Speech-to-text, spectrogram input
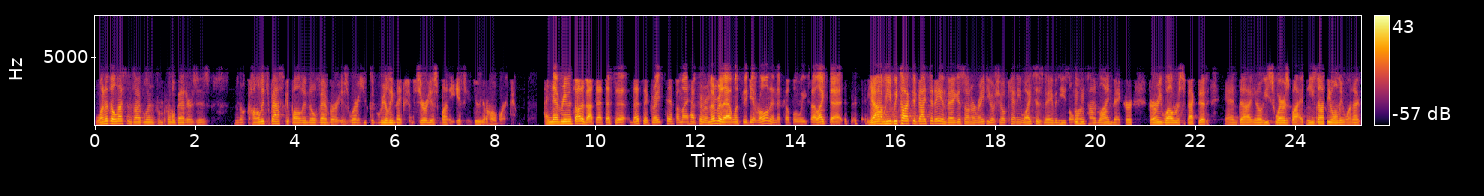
one of the lessons I've learned from pro bettors is, you know, college basketball in November is where you can really make some serious money if you do your homework. I never even thought about that. That's a that's a great tip. I might have to remember that once we get rolling in a couple of weeks. I like that. Yeah, we we talked to a guy today in Vegas on our radio show. Kenny White's his name, and he's a Mhm. longtime line maker, very well respected, and uh, you know he swears by it. And he's not the only one. I've,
